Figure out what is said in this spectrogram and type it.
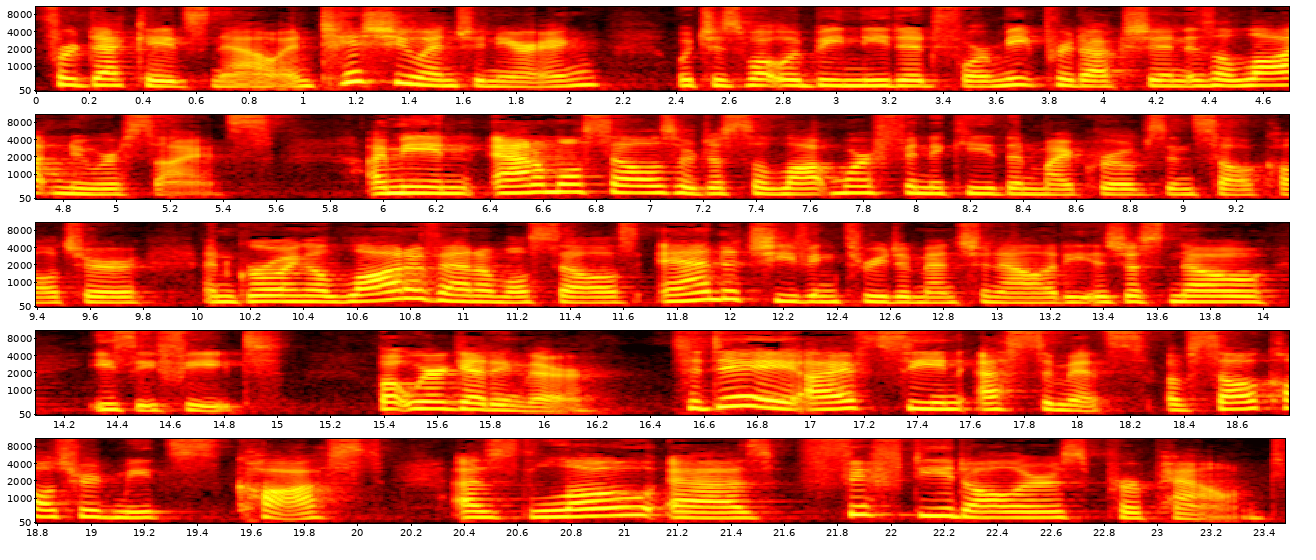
for decades now, and tissue engineering, which is what would be needed for meat production, is a lot newer science. I mean, animal cells are just a lot more finicky than microbes in cell culture, and growing a lot of animal cells and achieving three dimensionality is just no easy feat. But we're getting there. Today, I've seen estimates of cell cultured meat's cost as low as $50 per pound.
